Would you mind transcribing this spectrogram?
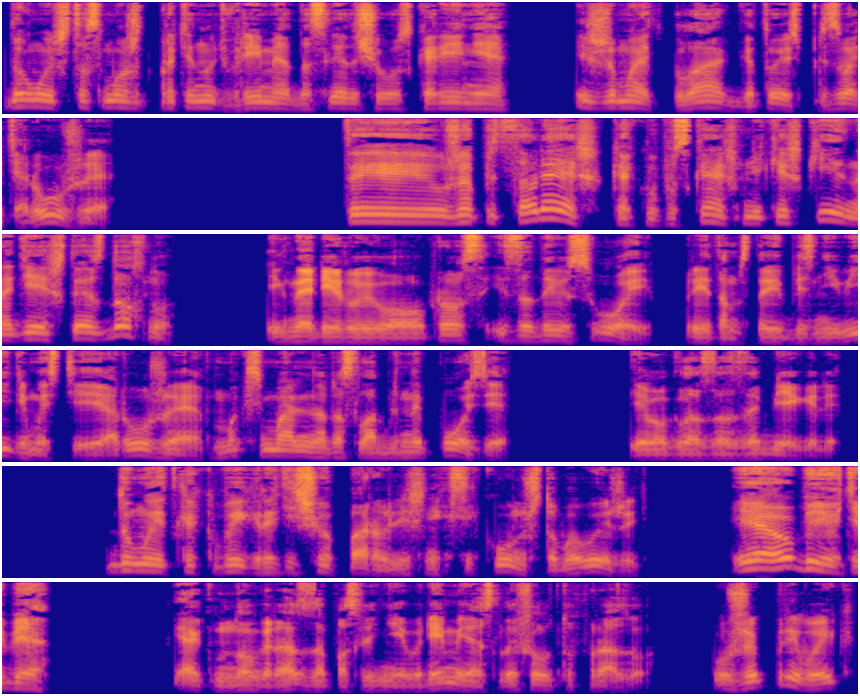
Думает, что сможет протянуть время до следующего ускорения и сжимает кулак, готовясь призвать оружие. «Ты уже представляешь, как выпускаешь мне кишки, надеясь, что я сдохну?» Игнорирую его вопрос и задаю свой, при этом стою без невидимости и оружия в максимально расслабленной позе. Его глаза забегали. Думает, как выиграть еще пару лишних секунд, чтобы выжить. «Я убью тебя!» Как много раз за последнее время я слышал эту фразу. Уже привык.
